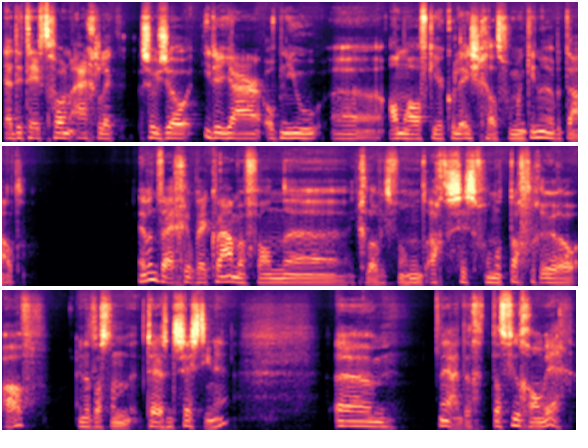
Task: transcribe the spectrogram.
Ja, dit heeft gewoon eigenlijk sowieso ieder jaar opnieuw eh, anderhalf keer collegegeld voor mijn kinderen betaald. Ja, want wij, wij kwamen van, eh, ik geloof iets van 168, 180 euro af. En dat was dan 2016, hè? Ehm, nou ja, dat, dat viel gewoon weg.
